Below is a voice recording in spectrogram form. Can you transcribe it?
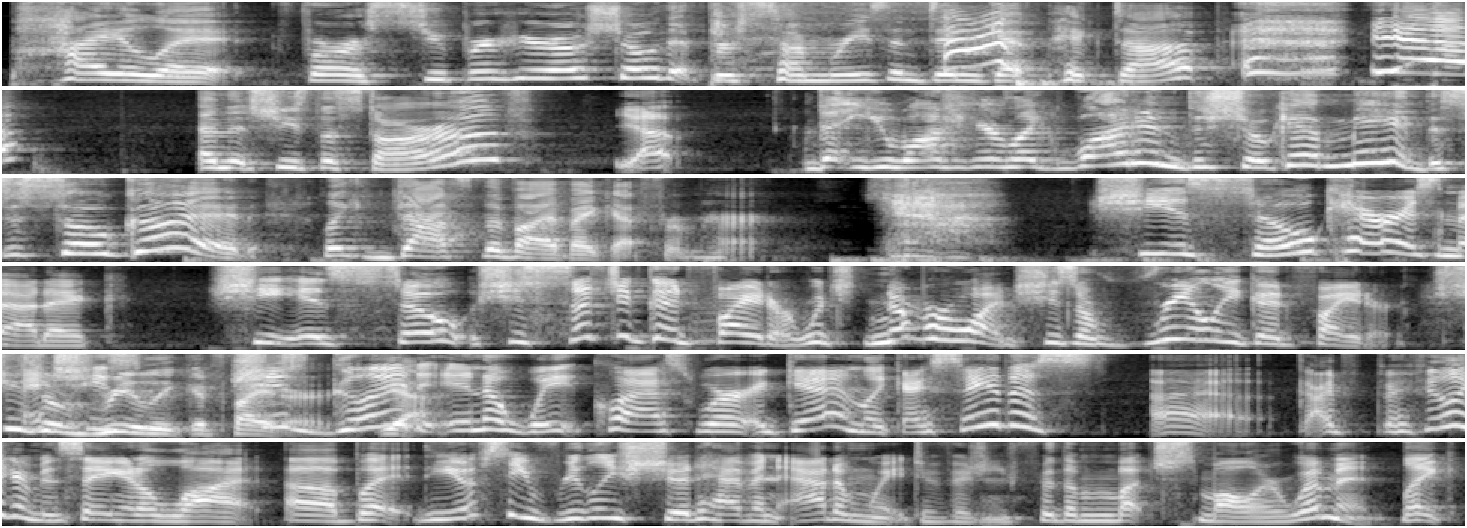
pilot for a superhero show that for some reason didn't get picked up, Yeah. and that she's the star of. Yep. That you watch and you're like, why didn't this show get made? This is so good. Like that's the vibe I get from her. Yeah. She is so charismatic. She is so she's such a good fighter, which number one, she's a really good fighter. She's And a really good fighter. She's good yeah. in a weight class where again, like I say this, uh, I, I feel like I've been saying it a lot, uh, but the UFC really should have an atom weight division for the much smaller women. Like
